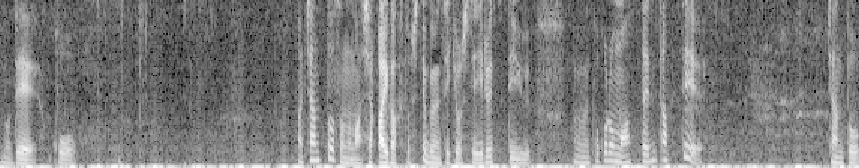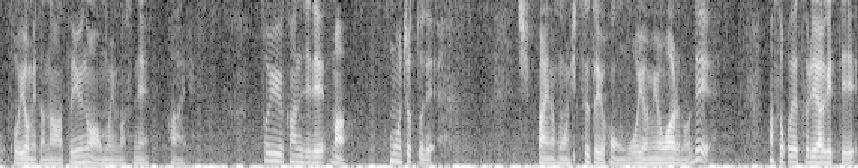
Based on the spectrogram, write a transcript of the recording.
うん、のでこう、まあ、ちゃんとそのまあ社会学として分析をしているっていう、ところもあってあってちゃんとこう読めたなというのは思いますね。はい、という感じで、まあ、もうちょっとで「失敗の本質」という本を読み終わるので、まあ、そこで取り上げて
